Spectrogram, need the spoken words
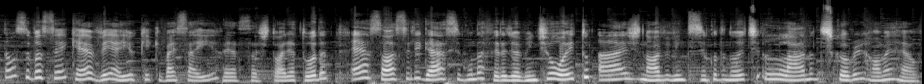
Então, se você quer ver aí o que, que vai sair dessa história toda, é só se ligar segunda-feira, dia 28, às 9h25 da noite, lá no Discovery Home and Health.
